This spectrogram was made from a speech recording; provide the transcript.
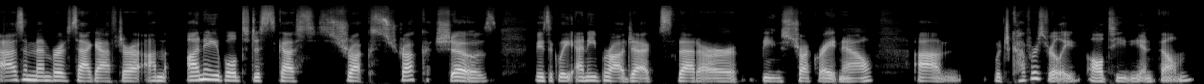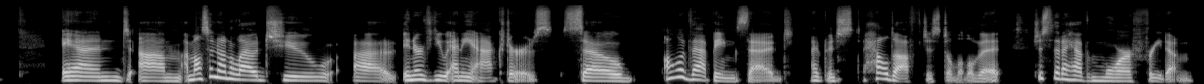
as a member of SAG AFTRA, I'm unable to discuss struck struck shows, basically any projects that are being struck right now, um, which covers really all TV and film. And um, I'm also not allowed to uh, interview any actors. So, all of that being said, I've been held off just a little bit, just that I have more freedom.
